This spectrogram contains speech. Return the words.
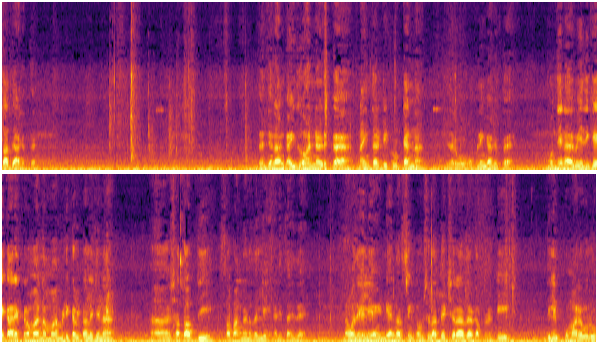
ಸಾಧ್ಯ ಆಗುತ್ತೆ. ದಿನಾಂಕ ಐದು ಹನ್ನೆರಡಕ್ಕೆ ನೈನ್ ತರ್ಟಿ ಟು ಟೆನ್ ಇದರ ಓಪನಿಂಗ್ ಆಗುತ್ತೆ. ಮುಂದಿನ ವೇದಿಕೆ ಕಾರ್ಯಕ್ರಮ ನಮ್ಮ ಮೆಡಿಕಲ್ ಕಾಲೇಜಿನ ಶತಾಬ್ದಿ ಸಭಾಂಗಣದಲ್ಲಿ ನಡೀತಾ ಇದೆ. ನವದೆಹಲಿಯ ಇಂಡಿಯನ್ ನರ್ಸಿಂಗ್ ಕೌನ್ಸಿಲ್ ಅಧ್ಯಕ್ಷರಾದ ಡಾಕ್ಟರ್ ಟಿ. ದಿಲೀಪ್ ಕುಮಾರ್ ಅವರು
